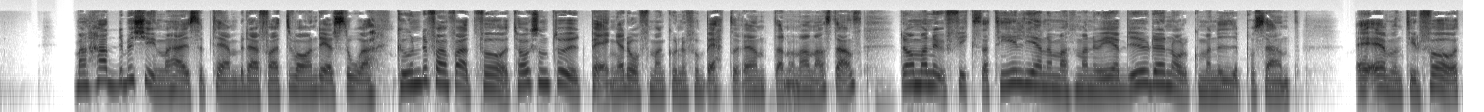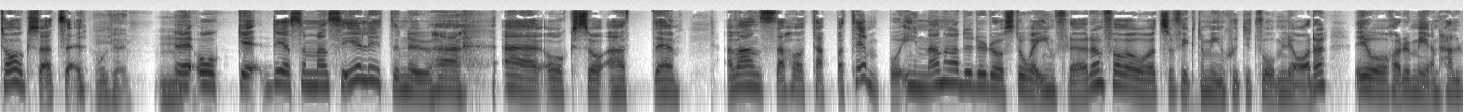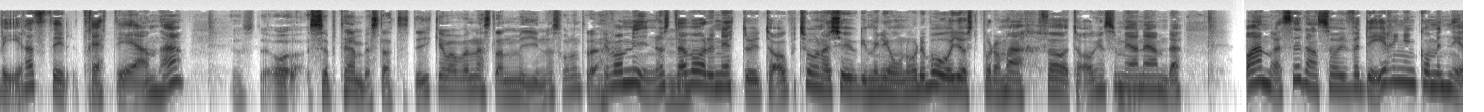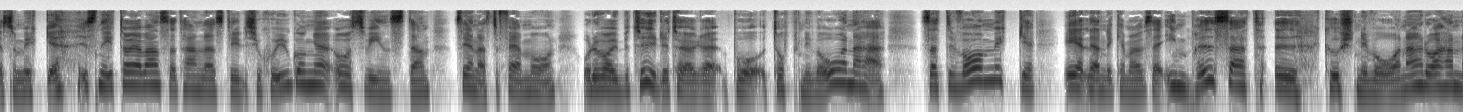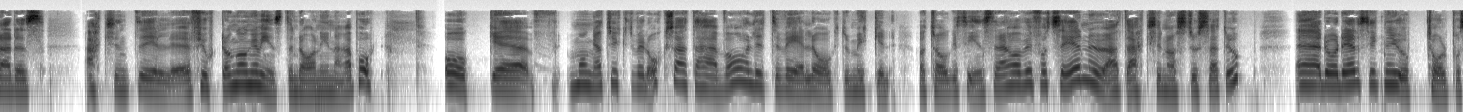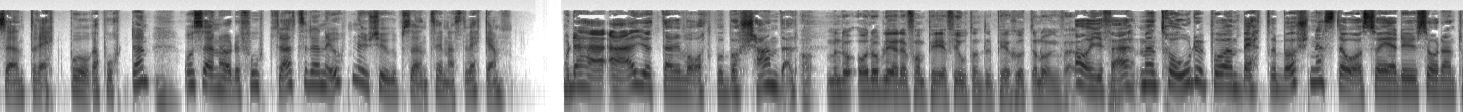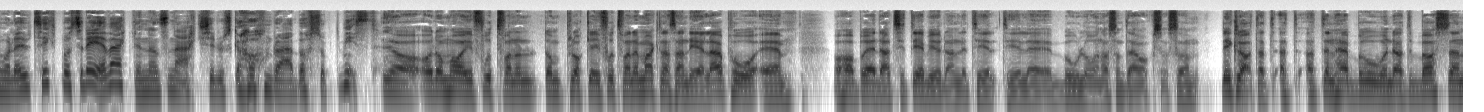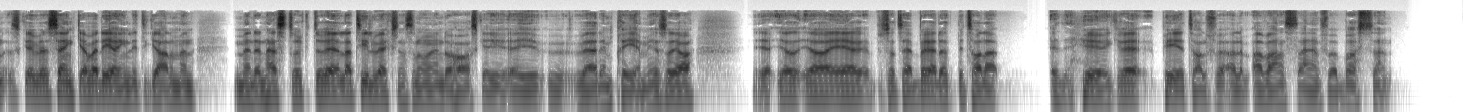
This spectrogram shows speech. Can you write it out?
man hade bekymmer här i september därför att det var en del stora kunder, framförallt företag som tog ut pengar då för man kunde få bättre ränta någon annanstans. Det har man nu fixat till genom att man nu erbjuder 0,9 procent eh, även till företag så att säga. Okay. Mm. Eh, och eh, det som man ser lite nu här är också att Avanza har tappat tempo. Innan hade du då stora inflöden. Förra året så fick de in 72 miljarder. I år har det mer än halverats till 31 här. Just det. Och septemberstatistiken var väl nästan minus, var det inte det? Det var minus, mm. där var det nettouttag på 220 miljoner och det beror just på de här företagen som mm. jag nämnde. Å andra sidan så har ju värderingen kommit ner så mycket. I snitt har Avanza handlats till 27 gånger årsvinsten senaste fem åren och det var ju betydligt högre på toppnivåerna här. Så att det var mycket elände kan man väl säga inprisat i kursnivåerna. Då handlades aktien till eh, 14 gånger vinsten dagen innan rapport. Och eh, många tyckte väl också att det här var lite väl lågt och mycket har tagits in. Så där har vi fått se nu att aktien har stussat upp då dels gick den ju upp 12 procent direkt på rapporten mm. och sen har det fortsatt, så den är upp nu 20 procent senaste veckan. Och det här är ju ett derivat på börshandel. Ja, men då, och då blir det från P14 till P17 då ungefär? Ja, ungefär. Mm. Men tror du på en bättre börs nästa år så är det ju sådant att hålla utsikt på. Så det är verkligen en sån här aktie du ska ha om du är börsoptimist. Ja, och de, har ju fortfarande, de plockar ju fortfarande marknadsandelar på eh, och har breddat sitt erbjudande till, till eh, bolån och sånt där också. Så det är klart att, att, att den här beroende, att börsen ska väl sänka värderingen lite grann, men, men den här strukturella tillväxten som de ändå har ska ju, är ju värd en premie. Så jag, jag, jag är så att säga beredd att betala ett högre P tal för Avanza än för börsen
